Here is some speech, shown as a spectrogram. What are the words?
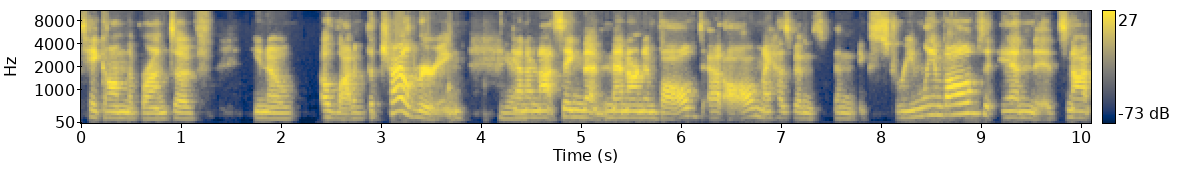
take on the brunt of you know a lot of the child rearing. Yeah. And I'm not saying that men aren't involved at all. My husband's been extremely involved, and it's not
